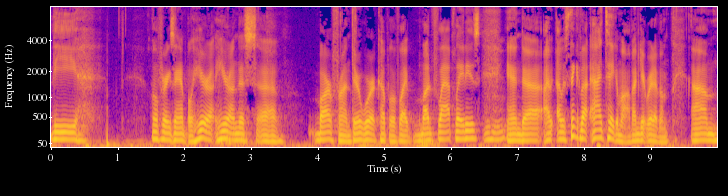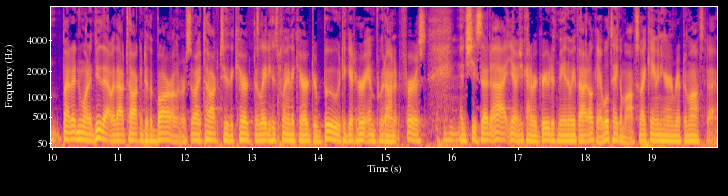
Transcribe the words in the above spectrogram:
the well, for example, here here on this. Uh, bar front, there were a couple of like mud flap ladies, mm-hmm. and uh, I, I, was thinking about I'd take them off, I'd get rid of them, um, but I didn't want to do that without talking to the bar owner. So I talked to the character, the lady who's playing the character Boo, to get her input on it 1st mm-hmm. and she said, uh, you know, she kind of agreed with me, and then we thought, okay, we'll take them off. So I came in here and ripped them off today.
